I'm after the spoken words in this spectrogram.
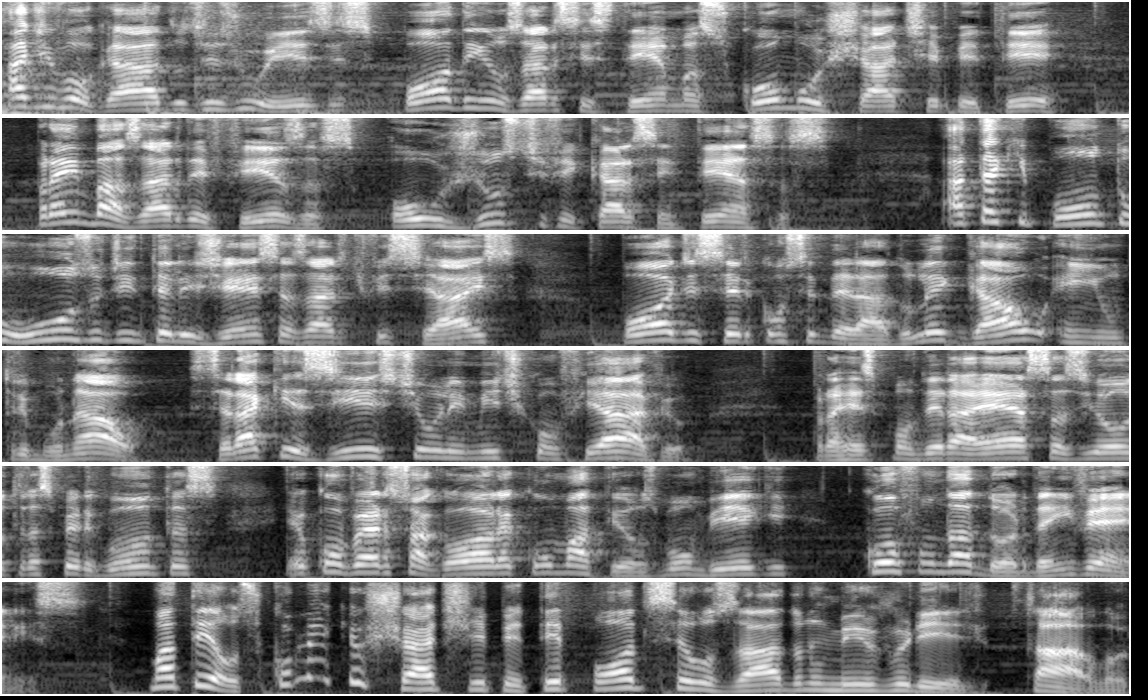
Advogados e juízes podem usar sistemas como o ChatGPT para embasar defesas ou justificar sentenças até que ponto o uso de inteligências artificiais pode ser considerado legal em um tribunal? Será que existe um limite confiável? Para responder a essas e outras perguntas, eu converso agora com o Matheus Bombig, cofundador da Invenis. Matheus, como é que o chat GPT pode ser usado no meio jurídico? Salo,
